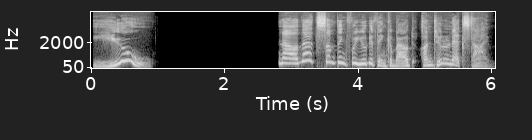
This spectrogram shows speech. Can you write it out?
you? Now that's something for you to think about until next time.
